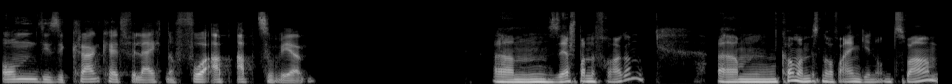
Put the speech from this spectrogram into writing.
um diese Krankheit vielleicht noch vorab abzuwehren? Ähm, sehr spannende Frage. Ähm, können wir ein bisschen darauf eingehen. Und zwar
